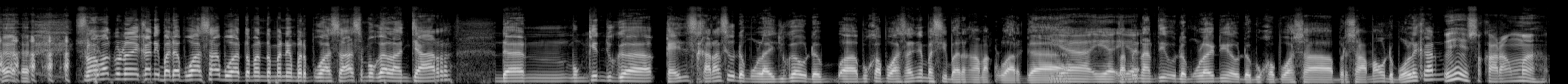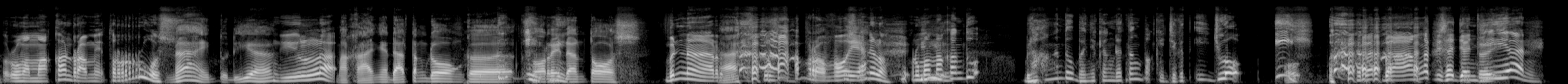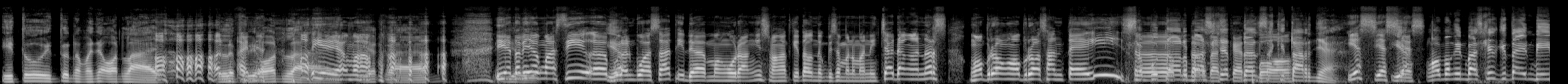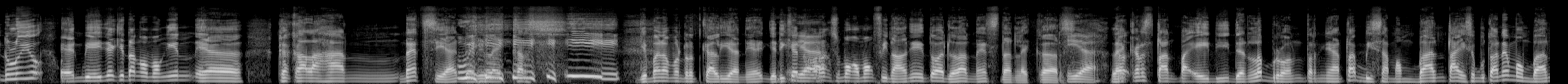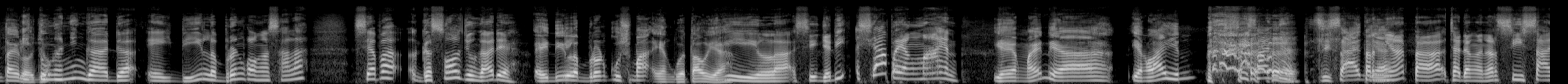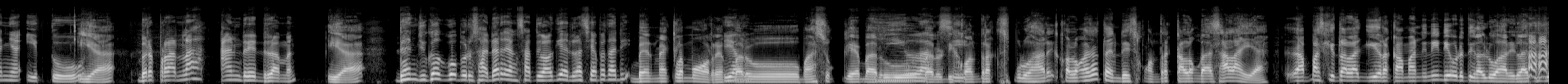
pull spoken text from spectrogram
Selamat menunaikan ibadah puasa buat teman-teman yang berpuasa. Semoga lancar dan mungkin juga kayaknya sekarang sih udah mulai juga udah uh, buka puasanya masih bareng sama keluarga. Iya, iya, Tapi iya. nanti udah mulai nih udah buka puasa bersama udah boleh kan? Eh, sekarang mah rumah makan rame terus. Nah, itu dia. Gila. Makanya datang dong ke Tuh, sore ini. dan tos. Bener. Nah, promo ya. ini loh, rumah Iya. makan tuh belakangan tuh banyak yang datang pakai jaket hijau. Ih, Oh. hebat banget bisa janjian. Itu itu namanya online. Delivery online ya. online. Oh, iya, iya, maaf. Iya kan? Iya, tapi yang masih uh, Iya. bulan puasa tidak mengurangi semangat kita untuk bisa menemani cadanganers ngobrol-ngobrol santai seputar basket dan sekitarnya. Yes, yes, Ya, yes. ngomongin basket kita NBA dulu yuk. NBA-nya kita ngomongin ya kekalahan Nets ya dari Wih. Lakers. Gimana menurut kalian ya? Jadi kan Iya. orang semua ngomong finalnya itu adalah Nets dan Lakers. Iya. Lakers tanpa AD dan LeBron ternyata bisa membantai. Sebutannya membantai loh. Hitungannya nggak ada AD, LeBron kalau nggak salah siapa Gasol juga nggak ada ya? AD, LeBron, Kusma yang gue tahu ya. Gila sih. Jadi siapa yang main? Ya yang main ya yang lain. Sisanya. Sisanya. Ternyata cadanganer sisanya itu Iya. berperanlah Andre Drummond Iya. Dan juga gue baru sadar yang satu lagi adalah siapa tadi? Ben McLemore yang, Yang- baru masuk ya baru Gila baru sih. dikontrak 10 hari kalau nggak salah 10 days kontrak kalau nggak salah ya. Nah, pas kita lagi rekaman ini dia udah tinggal dua hari lagi.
